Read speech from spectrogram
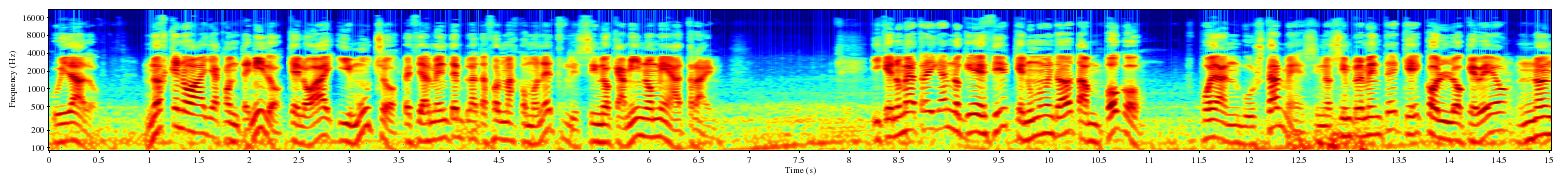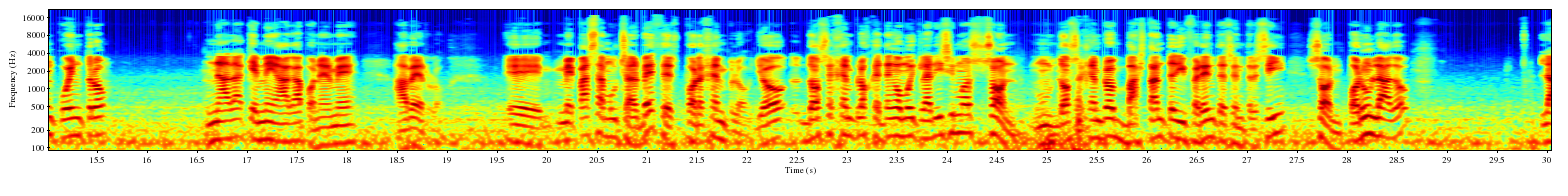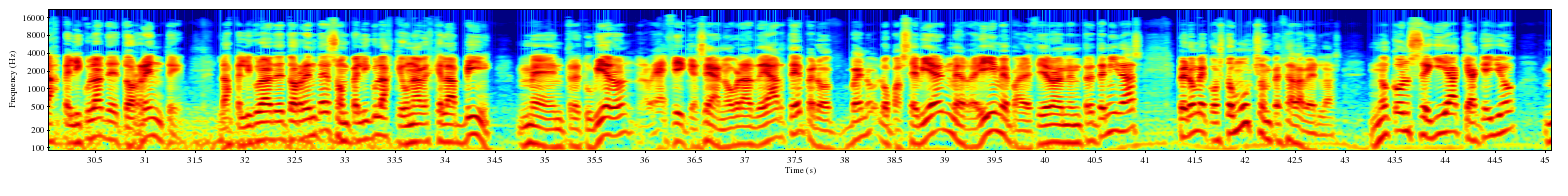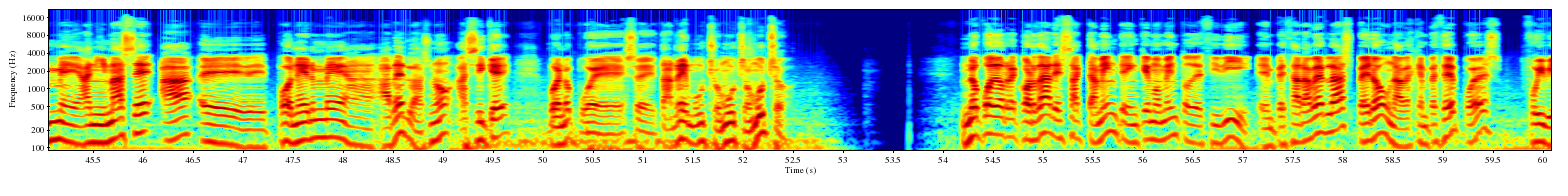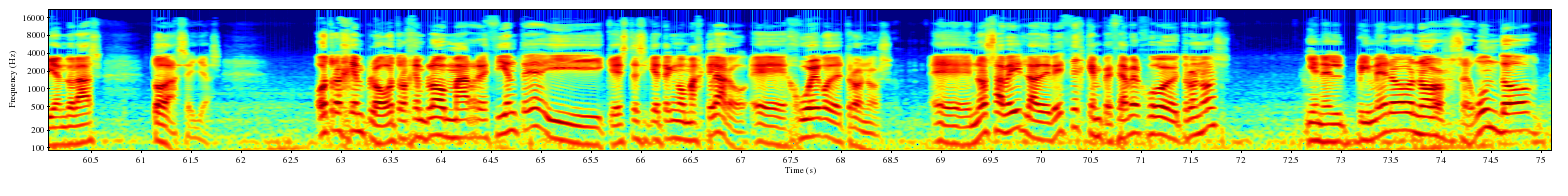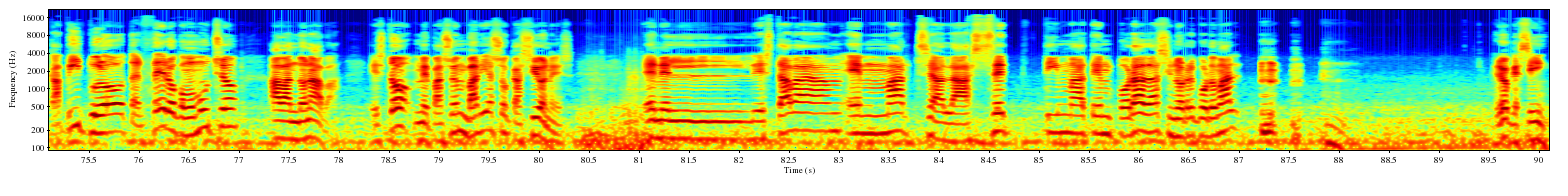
cuidado. No es que no haya contenido, que lo hay y mucho, especialmente en plataformas como Netflix, sino que a mí no me atraen. Y que no me atraigan no quiere decir que en un momento dado tampoco puedan gustarme, sino simplemente que con lo que veo no encuentro nada que me haga ponerme a verlo. Eh, me pasa muchas veces, por ejemplo, yo dos ejemplos que tengo muy clarísimos son, dos ejemplos bastante diferentes entre sí, son, por un lado, las películas de Torrente. Las películas de Torrente son películas que una vez que las vi me entretuvieron, no voy a decir que sean obras de arte, pero bueno, lo pasé bien, me reí, me parecieron entretenidas, pero me costó mucho empezar a verlas. No conseguía que aquello me animase a eh, ponerme a, verlas, ¿no? Así que, bueno, pues eh, tardé mucho, mucho, mucho. No puedo recordar exactamente en qué momento decidí empezar a verlas, pero una vez que empecé, pues fui viéndolas todas ellas. Otro ejemplo, otro ejemplo más reciente y que este sí que tengo más claro, eh, Juego de Tronos. Eh, no sabéis la de veces que empecé a ver Juego de Tronos y en el primero, no segundo, capítulo, tercero como mucho, abandonaba. Esto me pasó en varias ocasiones. En el estaba en marcha la séptima temporada, si no recuerdo mal, Creo que sí.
